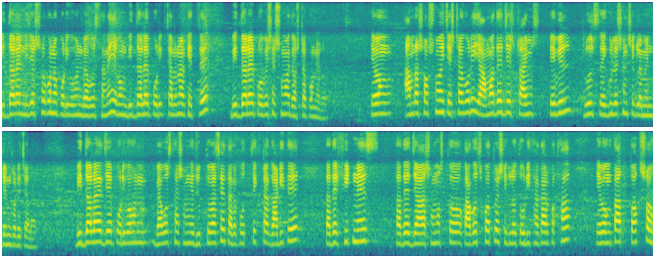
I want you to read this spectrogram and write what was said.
বিদ্যালয়ের নিজস্ব কোনো পরিবহন ব্যবস্থা নেই এবং বিদ্যালয় পরিচালনার ক্ষেত্রে বিদ্যালয়ের প্রবেশের সময় দশটা পনেরো। এবং আমরা সবসময় চেষ্টা করি যে আমাদের যে টাইম টেবিল, রুলস, রেগুলেশন সেগুলো মেনটেন করে চলার। বিদ্যালয়ের যে পরিবহন ব্যবস্থার সঙ্গে যুক্ত আছে, তারা প্রত্যেকটা গাড়িতে তাদের ফিটনেস, তাদের যা সমস্ত কাগজপত্র সেগুলো তৈরি থাকার কথা এবং তার তৎসহ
